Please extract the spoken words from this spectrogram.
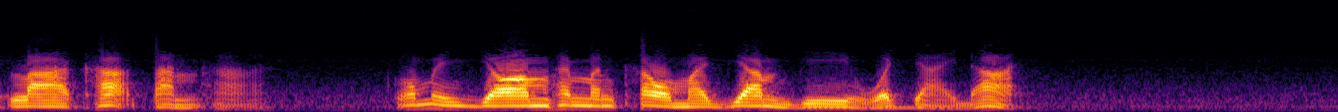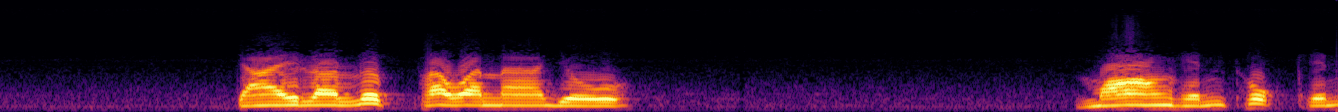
สราคะตัณหา ก็ไม่ยอมให้มันเข้ามาย่ำยีหัวใจได้ ใจระลึกภาวนาอยู่ มองเห็นทุกข์เห็น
